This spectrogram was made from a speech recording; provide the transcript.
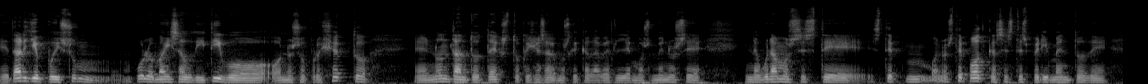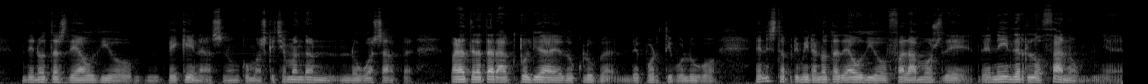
eh, darlle pois un, un pulo máis auditivo ao noso proxecto E eh, non tanto texto que xa sabemos que cada vez lemos menos e eh, inauguramos este este mm, bueno, este podcast, este experimento de de notas de audio pequenas, non como as que che mandan no WhatsApp para tratar a actualidade do Club Deportivo Lugo. En esta primeira nota de audio falamos de de Neider Lozano. Eh,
